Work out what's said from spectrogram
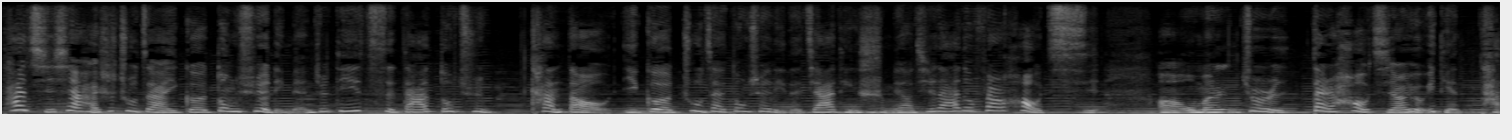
他其实现在还是住在一个洞穴里面，就第一次大家都去看到一个住在洞穴里的家庭是什么样，其实大家都非常好奇，嗯，我们就是带着好奇，然后有一点忐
